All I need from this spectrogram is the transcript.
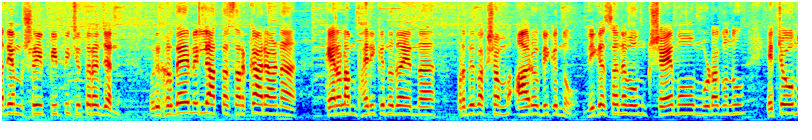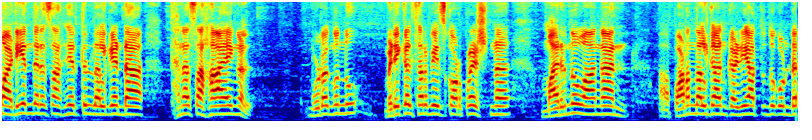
ആദ്യം ശ്രീ പി പി ചിത്തരഞ്ജൻ ഒരു ഹൃദയമില്ലാത്ത സർക്കാരാണ് കേരളം ഭരിക്കുന്നത് എന്ന് പ്രതിപക്ഷം ആരോപിക്കുന്നു. വികസനവും ക്ഷേമവും മുടങ്ങുന്നു. ഏറ്റവും അടിയന്തര സാഹചര്യത്തിൽ നൽകേണ്ട ധനസഹായങ്ങൾ മുടങ്ങുന്നു. മെഡിക്കൽ സർവീസ് കോർപ്പറേഷന് മരുന്ന് വാങ്ങാൻ പണം നൽകാൻ കഴിയാത്തതുകൊണ്ട്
